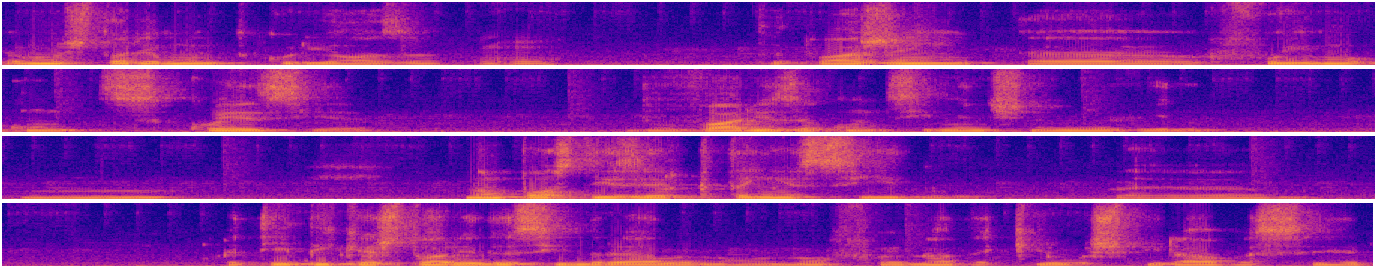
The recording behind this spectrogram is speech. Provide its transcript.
é uma história muito curiosa. Uhum tatuagem uh, foi uma consequência de vários acontecimentos na minha vida. Hum, não posso dizer que tenha sido uh, a típica história da Cinderela, não, não foi nada que eu aspirava a ser,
